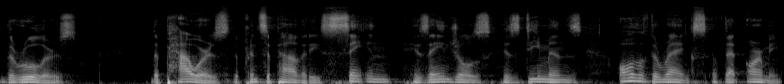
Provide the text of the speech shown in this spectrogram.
the rulers, the powers, the principalities, Satan, his angels, his demons, all of the ranks of that army.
